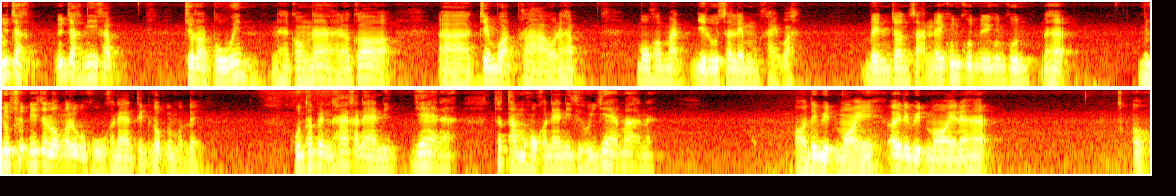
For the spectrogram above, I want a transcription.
รู้จักรู้จักนี่ครับเจอร์รอดโบเวนนะฮะกองหน้าแล้วก็เจมส์วอร์ดพราวนะครับ โมฮัมหมัดเยรูซาเล็มใครวะเบนจอนสันไอ้คุ้นๆนี่คุ้นๆนะฮะไม่รู้ชุดนี้จะลงมาแล้วโอ้โหคะแนนติดลบกันหมดเลย คุณถ้าเป็นห้าคะแนนนี่แย่นะถ้าต่ำหกคะแนนนี่ถือว่าแย่มากนะอ๋อเดวิดหมอย เอ้ยเดวิดมอยนะฮะโอ้โห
